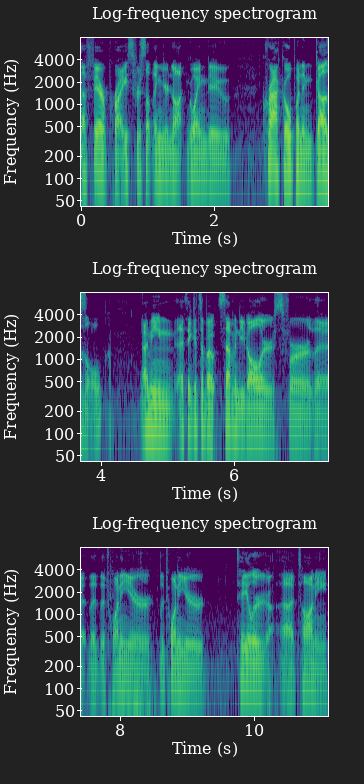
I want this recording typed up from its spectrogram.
a fair price for something you're not going to crack open and guzzle. I mean, I think it's about seventy dollars for the, the, the twenty year the twenty year Taylor uh, Tawny.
